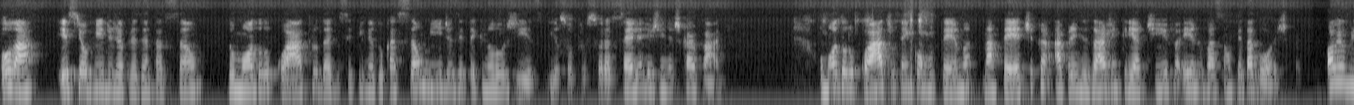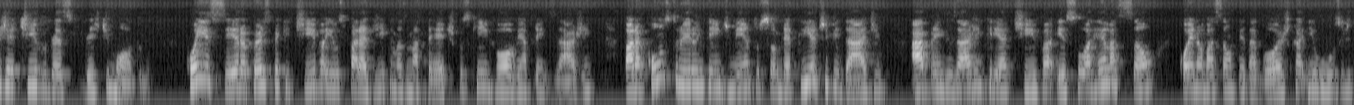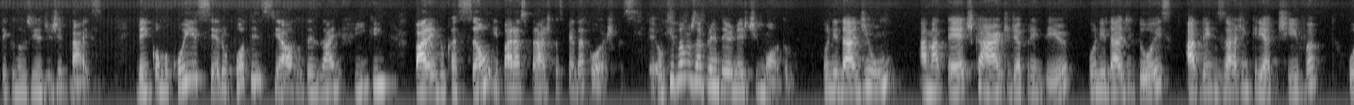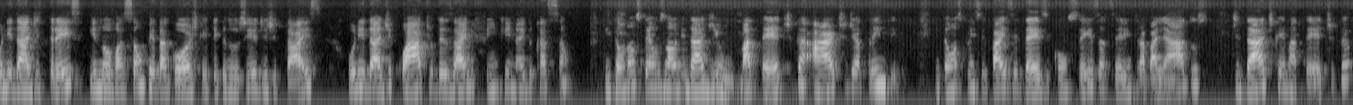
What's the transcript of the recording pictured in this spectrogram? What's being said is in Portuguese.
Olá, este é o vídeo de apresentação do módulo 4 da disciplina Educação, Mídias e Tecnologias. E eu sou a professora Célia Regina de Carvalho. O módulo 4 tem como tema Matética, Aprendizagem Criativa e Inovação Pedagógica. Qual é o objetivo desse, deste módulo? Conhecer a perspectiva e os paradigmas matéticos que envolvem aprendizagem para construir o um entendimento sobre a criatividade, a aprendizagem criativa e sua relação com a inovação pedagógica e o uso de tecnologias digitais, bem como conhecer o potencial do design thinking para a educação e para as práticas pedagógicas. É, o que vamos aprender neste módulo? Unidade 1, a matética, a arte de aprender. Unidade 2, a aprendizagem criativa. Unidade 3, Inovação Pedagógica e Tecnologias Digitais. Unidade 4, Design Thinking na Educação. Então, nós temos na unidade 1, Matética, a arte de aprender. Então, as principais ideias e conceitos a serem trabalhados, didática e matética.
